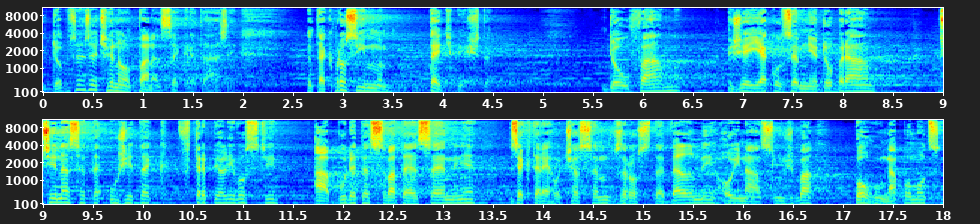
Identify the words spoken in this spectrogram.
Dobře řečeno, pane sekretáři. Tak prosím, teď pište. Doufám, že jako země dobrá přinesete užitek v trpělivosti a budete svaté sémě, ze kterého časem vzroste velmi hojná služba Bohu na pomoc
